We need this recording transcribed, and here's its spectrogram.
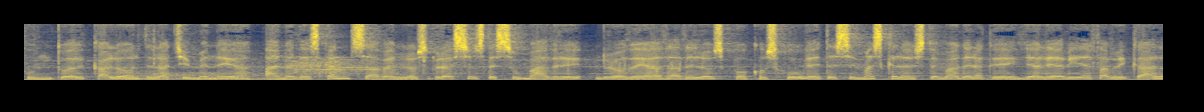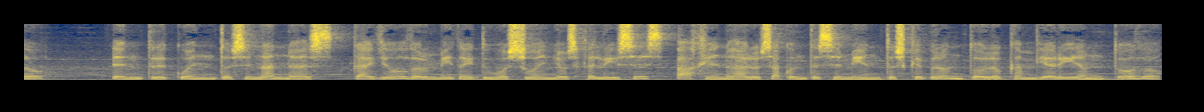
Junto al calor de la chimenea, Ana descansaba en los brazos de su madre, rodeada de los pocos juguetes y máscaras de madera que ella le había fabricado. Entre cuentos y nanas, cayó dormida y tuvo sueños felices, ajena a los acontecimientos que pronto lo cambiarían todo.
